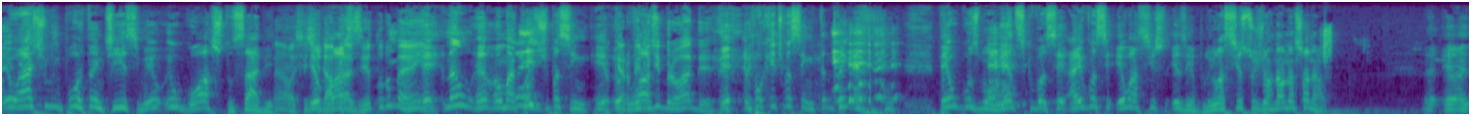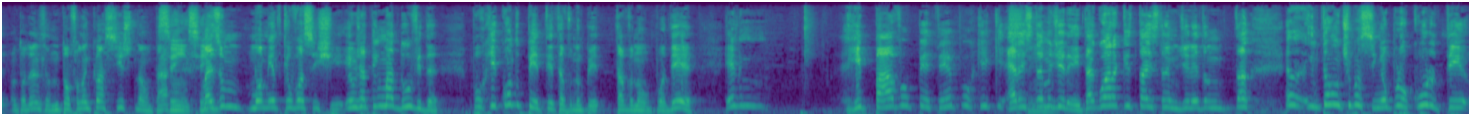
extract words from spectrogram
eu, eu, acho importantíssimo. Eu, eu gosto, sabe? Não, se te eu dá gosto. prazer, tudo bem. É, não, é uma coisa, tipo assim. Eu, eu quero ver Big Brother. É, é, porque, tipo assim, tem, tem alguns momentos que você. Aí você. Eu assisto, exemplo, eu assisto o Jornal Nacional. Eu, eu, tô dando, não tô falando que eu assisto, não, tá? Sim, sim. Mas um momento que eu vou assistir, eu já tenho uma dúvida. Porque quando o PT tava no, tava no poder, ele ripava o PT porque era extrema-direita. Agora que está extrema-direita. Tá... Então, tipo assim, eu procuro ter,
